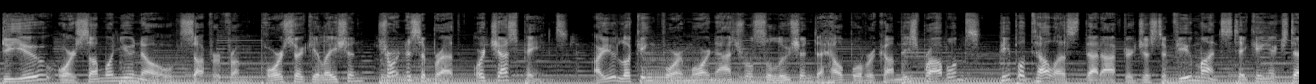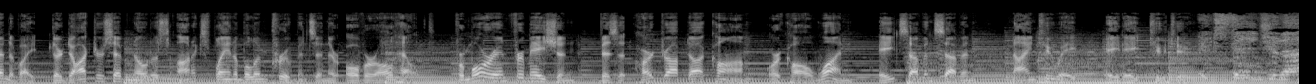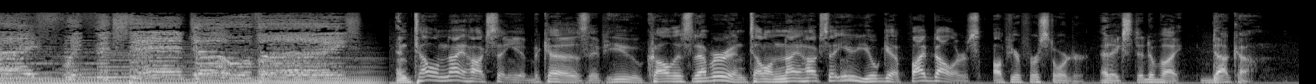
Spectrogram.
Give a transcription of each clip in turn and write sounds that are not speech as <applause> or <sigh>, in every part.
Do you or someone you know suffer from poor circulation, shortness of breath, or chest pains? Are you looking for a more natural solution to help overcome these problems? People tell us that after just a few months taking Extendovite, their doctors have noticed unexplainable improvements in their overall health. For more information, visit heartdrop.com or call 1 877 928 8822. Extend your life with Extendovite. And tell them Nighthawk sent you because if you call this number and tell them Nighthawk sent you, you'll get $5 off your first order at extendovite.com.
